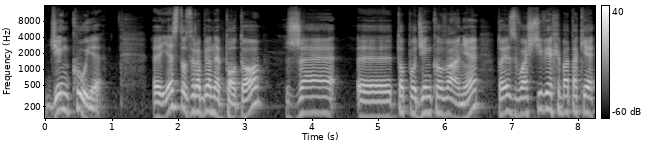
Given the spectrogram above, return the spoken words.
dziękuję. E, jest to zrobione po to, że to podziękowanie to jest właściwie chyba takie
